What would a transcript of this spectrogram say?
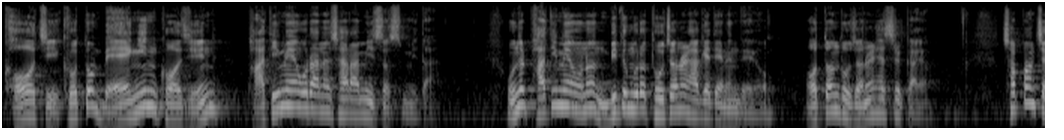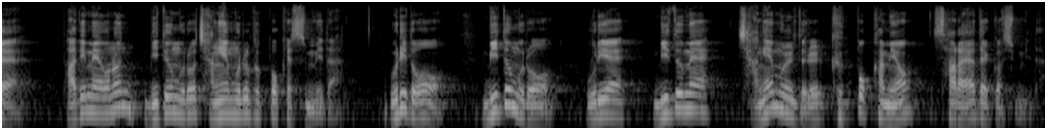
거지, 그것도 맹인 거지인 바디메오라는 사람이 있었습니다. 오늘 바디메오는 믿음으로 도전을 하게 되는데요. 어떤 도전을 했을까요? 첫 번째, 바디메오는 믿음으로 장애물을 극복했습니다. 우리도 믿음으로 우리의 믿음의 장애물들을 극복하며 살아야 될 것입니다.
